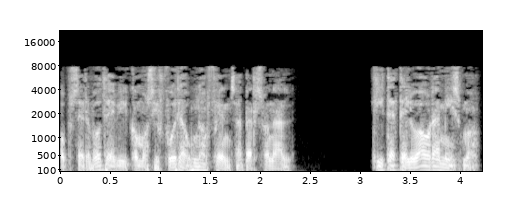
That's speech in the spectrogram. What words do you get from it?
observó Debbie como si fuera una ofensa personal. Quítatelo ahora mismo.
